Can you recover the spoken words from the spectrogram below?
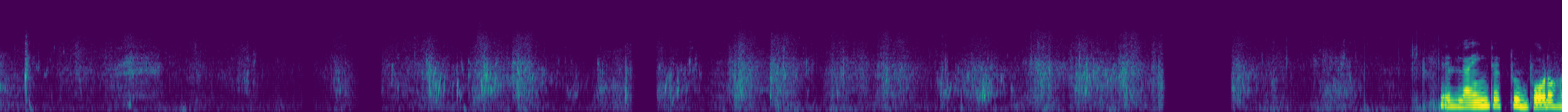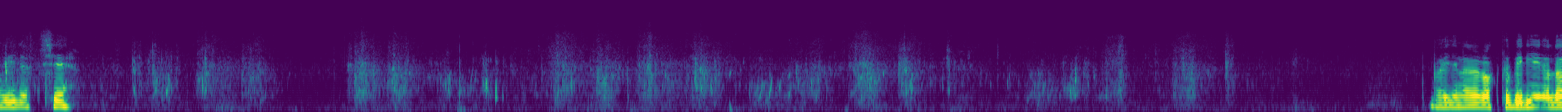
লাইনটা একটু বড় হয়ে যাচ্ছে। ভাইজানের রক্ত বেরিয়ে গেল।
